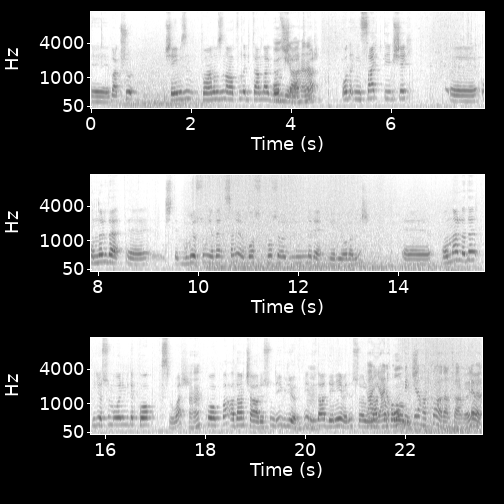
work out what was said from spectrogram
E, bak şu şeyimizin puanımızın altında bir tane daha göz 11 işareti var, var. O da insight diye bir şey. Ee, onları da e, işte buluyorsun ya da sanıyorum boss, boss öldüğünde de veriyor olabilir. Ee, onlarla da biliyorsun bu oyunun bir de co-op kısmı var. Aha. Co-op'a adam çağırıyorsun diye biliyorum. Henüz Hı. daha deneyemedim. Serverlar Ha yani kapalı olduğu 11 için. kere hakkı var adam çağırmaya öyle Evet. mi?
